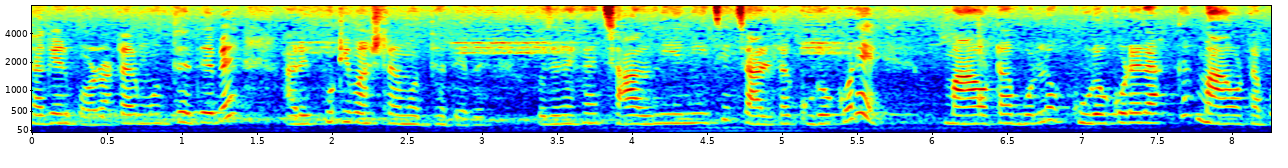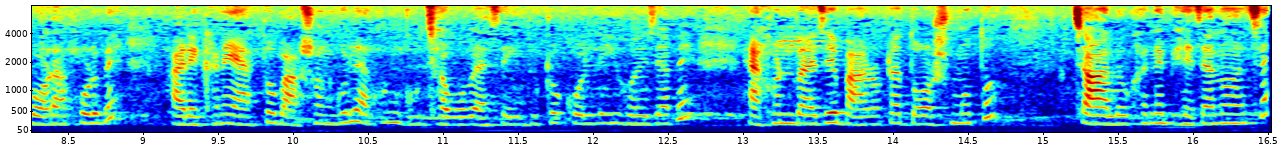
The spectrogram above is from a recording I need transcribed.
শাকের বড়াটার মধ্যে দেবে আর ওই পুঁটি মাছটার মধ্যে দেবে। ওই জন্য এখানে চাল নিয়ে নিয়েছি। চালটা গুঁড়ো করে মা ওটা বলল গুঁড়ো করে রাখতে মা ওটা বড়া করবে। আর এখানে এত বাসনগুলো এখন গুছাবো, ব্যাস, এই দুটো করলেই হয়ে যাবে। এখন বাজে বারোটা দশ মতো, চাল ওখানে ভেজানো আছে।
